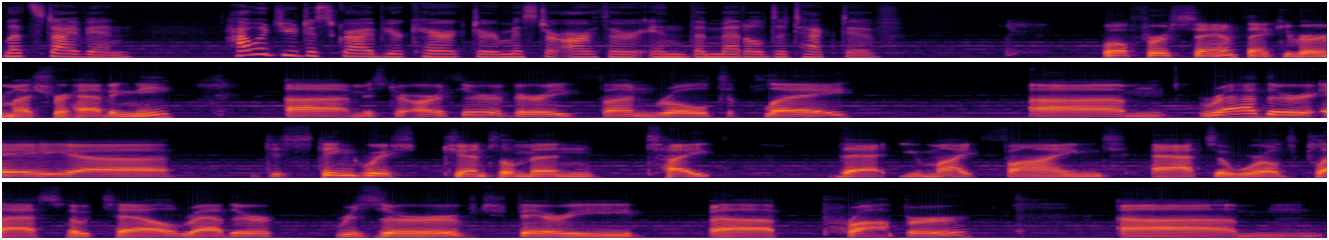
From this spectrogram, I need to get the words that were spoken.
Let's dive in. How would you describe your character, Mr. Arthur, in The Metal Detective? Well, first, Sam, thank you very much for having me. Uh, Mr. Arthur, a very fun role to play. Um, rather a uh, distinguished gentleman type that you might find at a world class hotel, rather reserved, very uh, proper, um,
